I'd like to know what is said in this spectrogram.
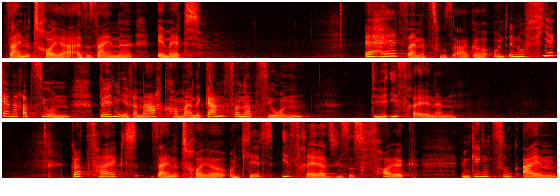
seine Treue, also seine Emet. Er hält seine Zusage und in nur vier Generationen bilden ihre Nachkommen eine ganze Nation, die wir Israel nennen. Gott zeigt seine Treue und lädt Israel, also dieses Volk, im Gegenzug ein,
